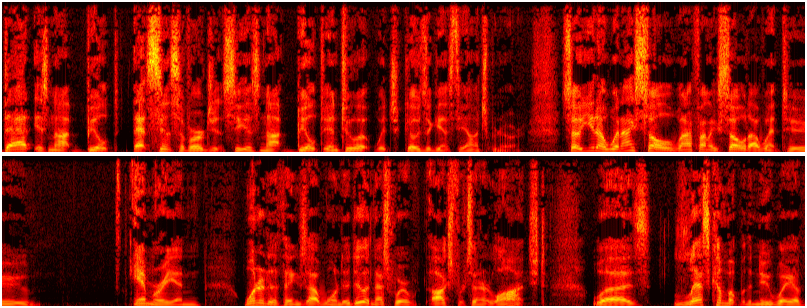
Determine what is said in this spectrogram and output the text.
that is not built that sense of urgency is not built into it which goes against the entrepreneur. So you know when i sold when i finally sold i went to emory and one of the things i wanted to do and that's where oxford center launched was let's come up with a new way of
